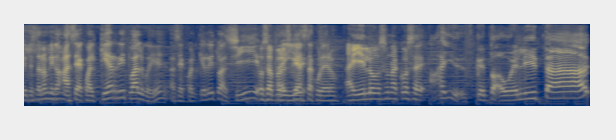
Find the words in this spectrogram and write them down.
Que te están obligando. Hacia cualquier ritual, güey, ¿eh? Hacia cualquier ritual. Sí, o sea, pero Ahí es que... está culero. Ahí luego es una cosa de, ay, es que tu abuelita,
